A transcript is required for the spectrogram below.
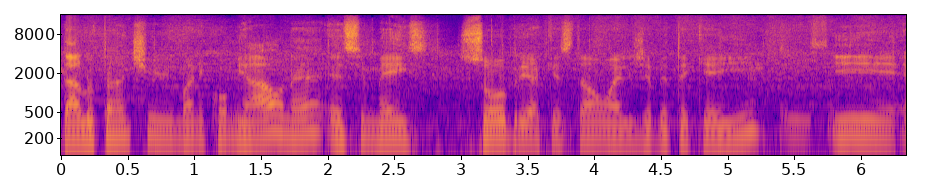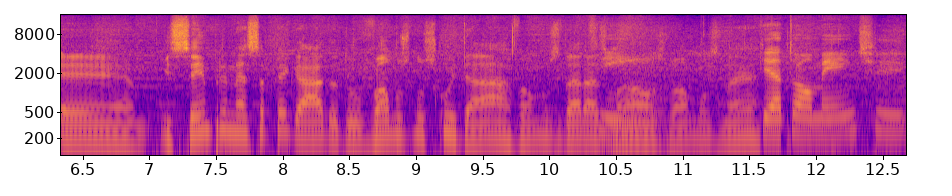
da luta antimanicomial, né? Esse mês sobre a questão LGBTQI Isso. e, é, e sempre nessa pegada do vamos nos cuidar, vamos dar as Sim. mãos, vamos, né? Porque atualmente,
